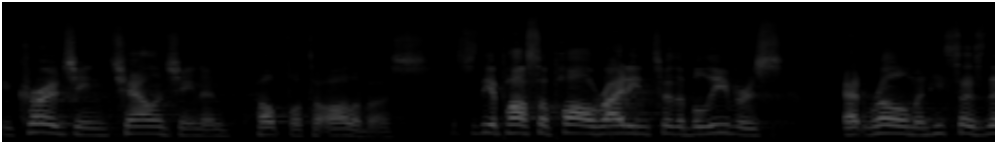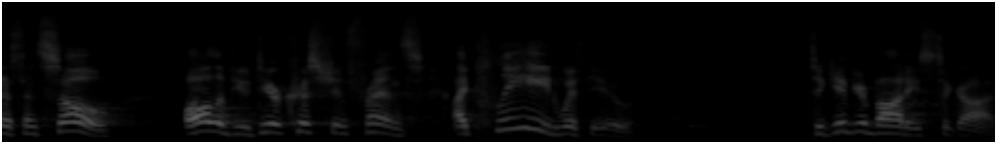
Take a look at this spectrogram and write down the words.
encouraging, challenging, and helpful to all of us. This is the Apostle Paul writing to the believers at Rome, and he says this And so, all of you, dear Christian friends, I plead with you to give your bodies to God.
